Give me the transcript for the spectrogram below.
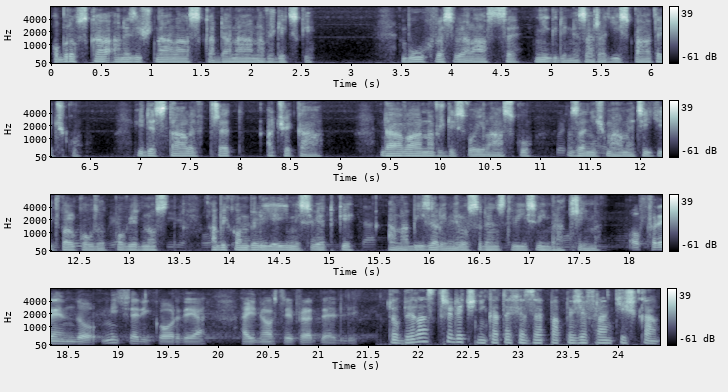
Obrovská a nezištná láska daná navždycky. Bůh ve své lásce nikdy nezařadí zpátečku. Jde stále vpřed a čeká. Dává navždy svoji lásku, za níž máme cítit velkou zodpovědnost, abychom byli jejími svědky a nabízeli milosedenství svým bratřím. To byla středeční katecheze papeže Františka.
